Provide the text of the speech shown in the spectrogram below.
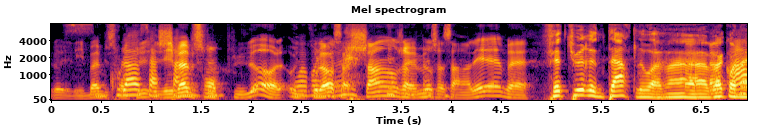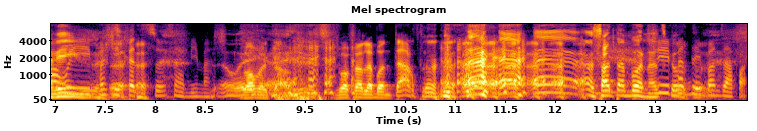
là, les une seront couleur, plus, ça les change, meubles seront là. plus là. Une Ouais, couleur, ouais, ça ouais. change. Un mur, ça s'enlève. Faites cuire une tarte là, avant, avant qu'on ah oui, arrive. moi j'ai fait ça, ça a bien marché. Ouais. Bon, ben, tant mieux. Tu dois faire de la bonne tarte. On s'entend bonne, en J'ai tout cas. fait des bonnes affaires.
